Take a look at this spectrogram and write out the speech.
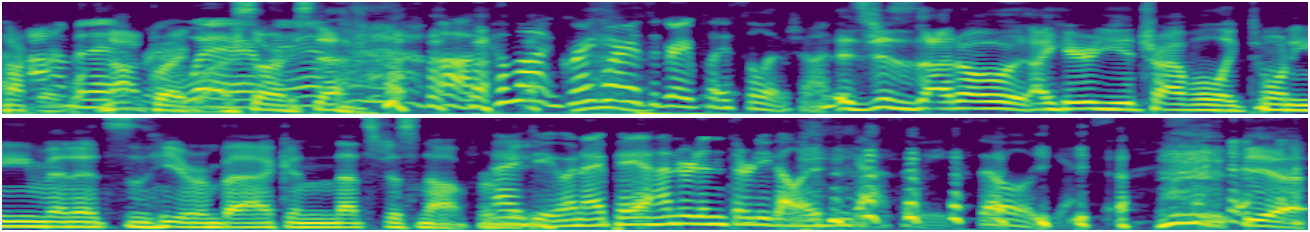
not Gregoire. Not Gregoire. Sorry. Steph. oh, come on. Gregoire is a great place to live, Sean. It's just, I don't, I hear you travel like 20 minutes here and back, and that's just not for me. I do, and I pay $130 in gas a week. So, yes. yeah,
